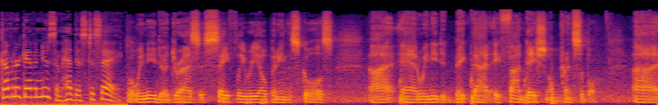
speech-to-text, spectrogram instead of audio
Governor Gavin Newsom had this to say. What we need to address is safely reopening the schools uh, and we need to make that a foundational principle. Uh,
